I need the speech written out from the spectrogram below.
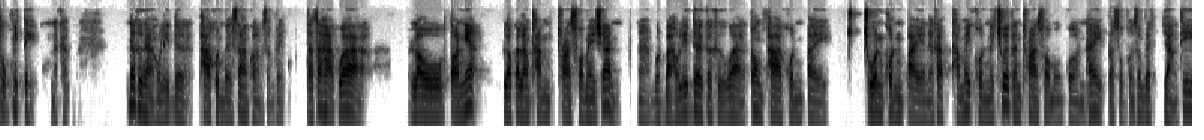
ทุกมิตินะครับนั่นคืองานของ leader พาคนไปสร้างความสำเร็จ แต่ถ้าหากว่าเราตอนเนี้ยเรากำลังทำ transformation บทบาทของ leader ก็คือว่าต้องพาคนไปชวนคนไปนะครับทำให้คนในช่วยกัน transform องค์กร ให้ประสบผลสำเร็จอย่างที่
